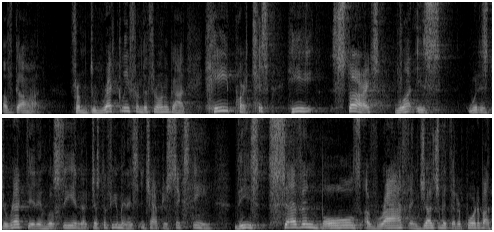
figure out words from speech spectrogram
of God. From directly from the throne of God. He partic- he starts what is what is directed, and we'll see in just a few minutes in chapter 16, these seven bowls of wrath and judgment that are poured upon.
